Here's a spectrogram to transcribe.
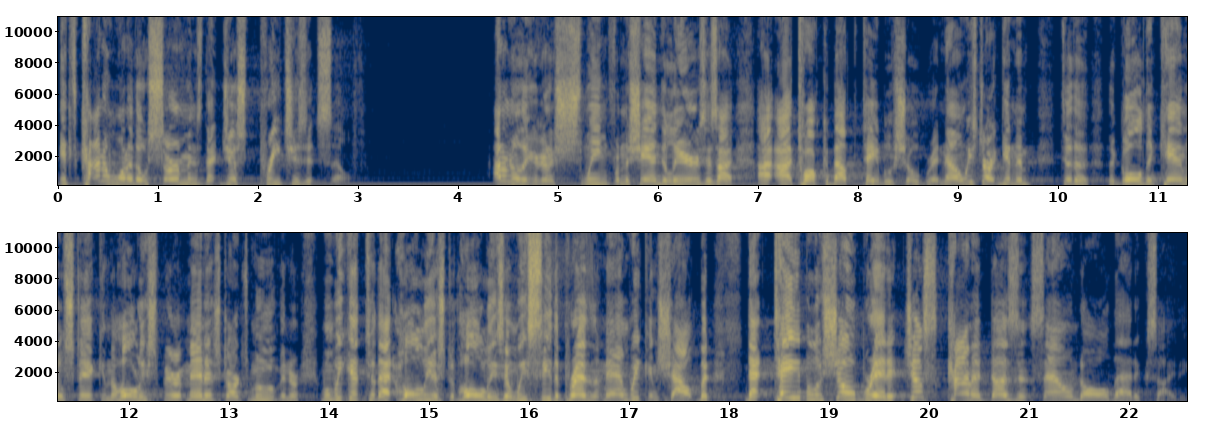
it's kind of one of those sermons that just preaches itself. I don't know that you're going to swing from the chandeliers as I, I, I, talk about the table of showbread. Now, when we start getting to the, the golden candlestick and the Holy Spirit, man, it starts moving. Or when we get to that holiest of holies and we see the present, man, we can shout. But that table of showbread, it just kind of doesn't sound all that exciting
